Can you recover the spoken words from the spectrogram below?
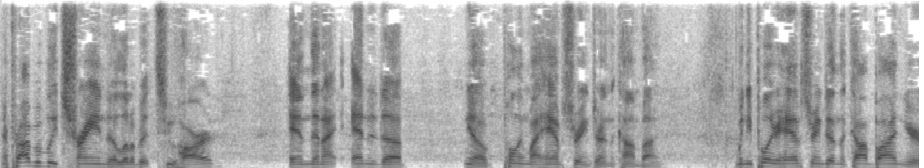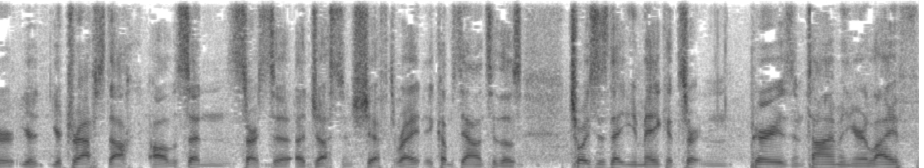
I probably trained a little bit too hard, and then I ended up, you know, pulling my hamstring during the combine. When you pull your hamstring during the combine, your your your draft stock all of a sudden starts to adjust and shift. Right? It comes down to those choices that you make at certain periods in time in your life,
